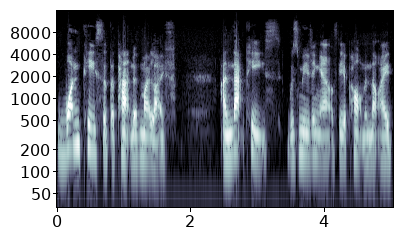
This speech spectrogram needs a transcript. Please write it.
one piece of the pattern of my life. And that piece was moving out of the apartment that I'd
